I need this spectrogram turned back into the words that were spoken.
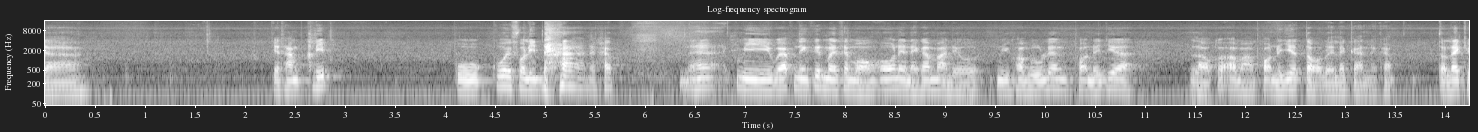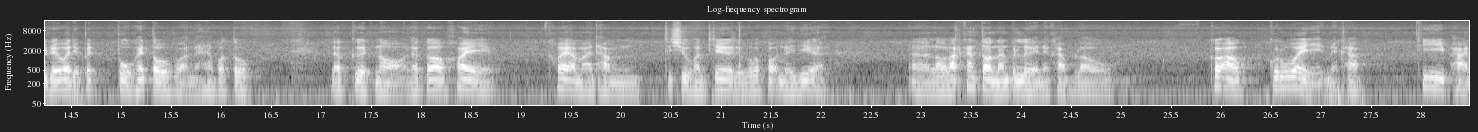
จะ จะทำคลิป ปลูกกล้วยฟลอริดานะครับนะฮะมีเว็บหนึ่งขึ้นมาสมองโอ้ไหนๆก็มาเดี๋ยวมีความรู้เรื่องเพาะเนื้อเยื่อ เราก็เอามาเพาะเนื้อเยื่อต่อเลยแล้วกันนะครับ ตอนแรกคิดไว้ว่าเดี๋ยวไปปลูกให้โตก่อนนะฮะพอโตแล้วเกิดหน่อแล้วก็ค่อยค่อยเอามาทำทิชชูคันเจอร์หรือว่าเพาะเนื้อเยื่อเอเรารัดขั้นตอนนั้นไปเลยนะครับ เราก็เอากล้วยนะครับ ที่ผ่าน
